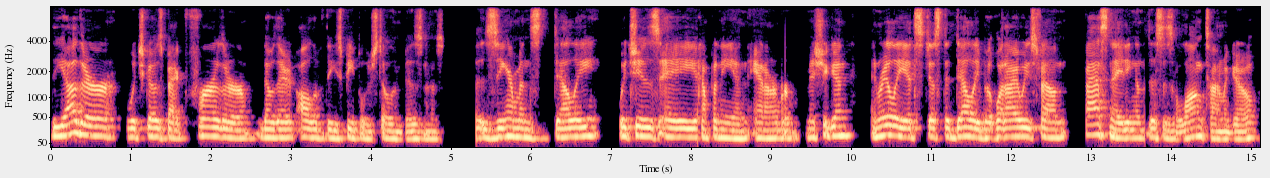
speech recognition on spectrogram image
The other which goes back further though all of these people are still in business zingerman's deli which is a company in Ann Arbor, Michigan. And really, it's just a deli. But what I always found fascinating, and this is a long time ago,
